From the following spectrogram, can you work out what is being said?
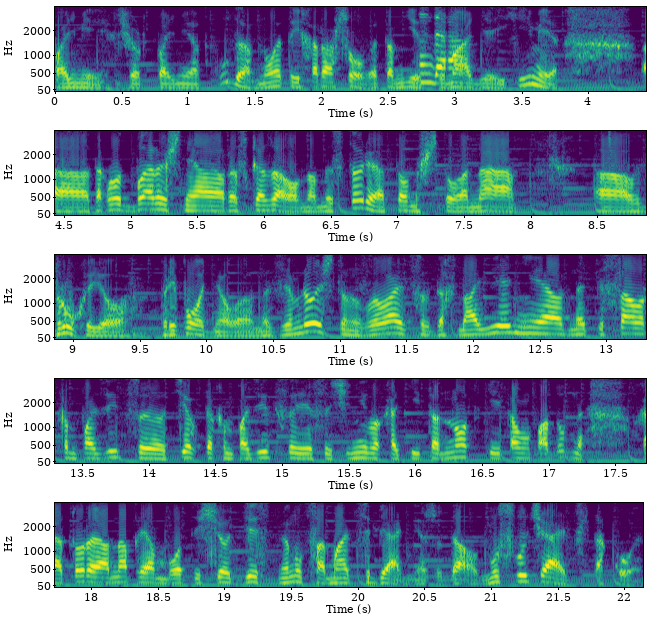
пойми, черт пойми откуда, но это и хорошо, в этом есть да. и магия, и химия. А, так вот, барышня рассказала нам историю о том, что она вдруг ее приподняло над землей, что называется, вдохновение, написала композицию, текст до композиции, сочинила какие-то нотки и тому подобное, которые она прям вот еще 10 минут сама от себя не ожидала. Ну, случается такое.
